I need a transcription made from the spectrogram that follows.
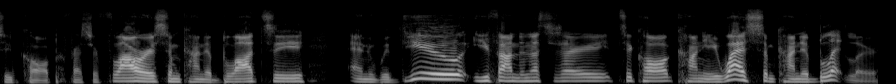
to call Professor Flowers some kind of blotzy. And with you, you found it necessary to call Kanye West some kind of blittler.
